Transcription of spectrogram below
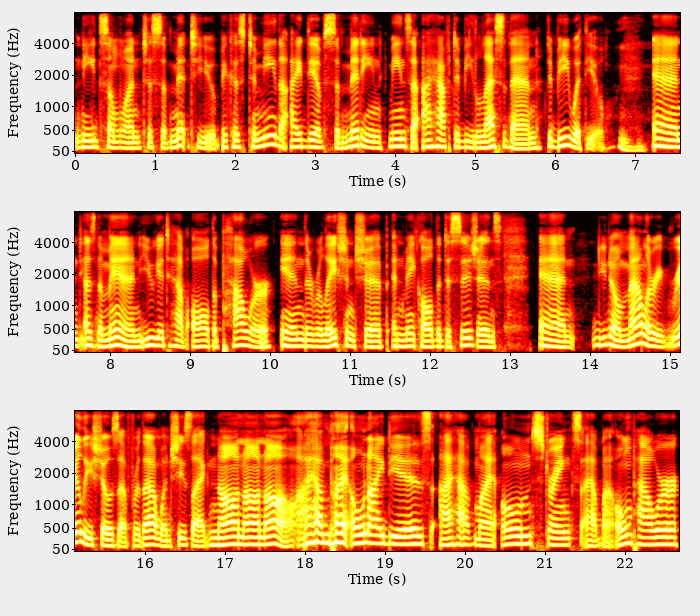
need someone to submit to you. Because to me, the idea of submitting means that I have to be less than to be with you. Mm-hmm. And as the man, you get to have all the power in the relationship and make all the decisions. And you know, Mallory really shows up for that one. She's like, nah, nah, nah. I have my own ideas. I have my own strengths. I have my own power.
